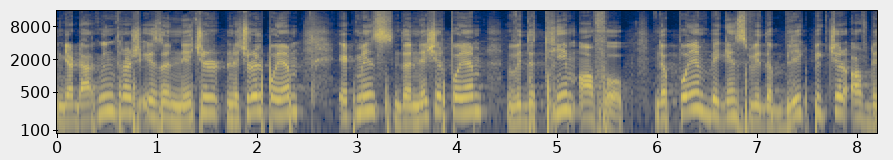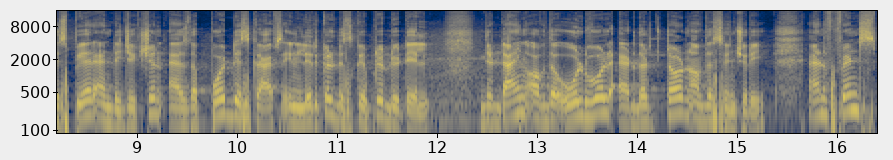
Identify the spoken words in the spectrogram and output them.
The darkening thrush is a nature natural poem. It means the nature poem with the theme of hope. The poem begins with a bleak picture of despair and dejection as the poet describes in lyrical descriptive detail. The dying of the old world at the turn of the century. And friends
